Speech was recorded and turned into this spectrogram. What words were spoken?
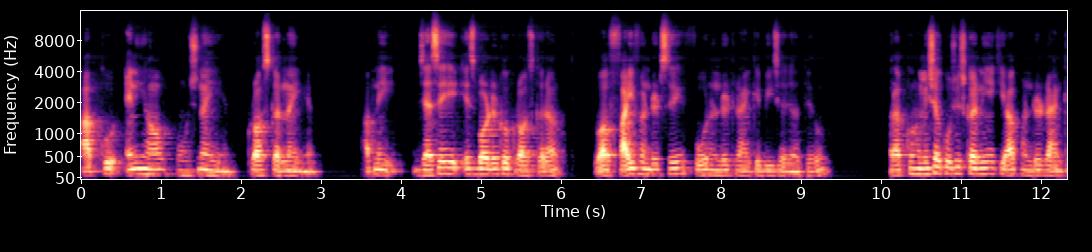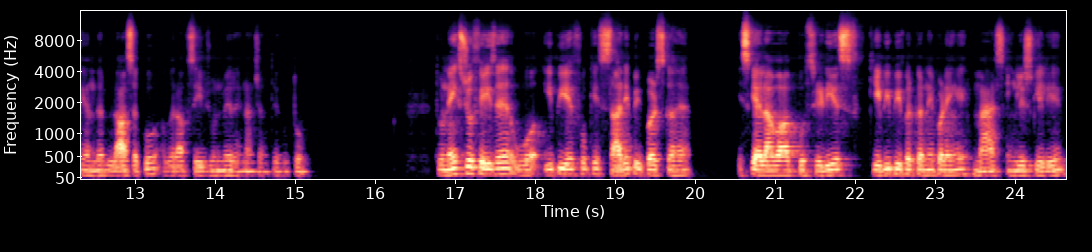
आपको एनी हाउ पहुँचना ही है क्रॉस करना ही है। आपने जैसे ही इस बॉर्डर को क्रॉस करा तो आप 500 से 400 रैंक के बीच आ जाते हो। और आपको हमेशा कोशिश करनी है कि आप हंड्रेड रैंक के अंदर ला सको अगर आप सेफ़ जोन में रहना चाहते हो तो। तो नेक्स्ट जो फ़ेज़ है, वो ई e के सारे पेपर्स का है। इसके अलावा आपको सी डी एस के भी पेपर करने पड़ेंगे मैथ्स इंग्लिश के लिए।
